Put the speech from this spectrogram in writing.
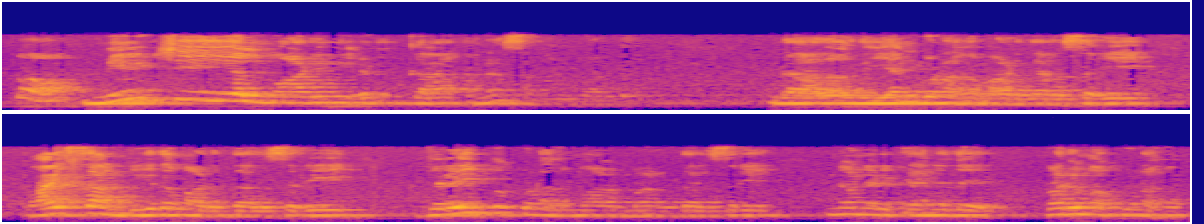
இப்போ மீட்சியியல் மாறிலிகளுக்கான சமன்பாடு. இந்த அதாவது எண் குணகமாக இருந்தாலும் சரி வாய்சான் விகிதமாக இருந்தாலும் சரி விரைப்பு குணகமாக இருந்தாலும் சரி இன்னொன்று இருக்கு என்னது? பரும குணகம்.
